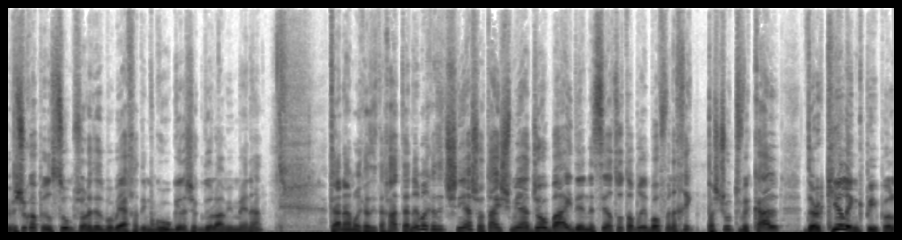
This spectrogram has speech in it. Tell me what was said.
ובשוק הפרסום שולטת בו ביחד עם גוגל, שגדולה ממנה. טענה מרכזית אחת, טענה מרכזית שנייה שאותה השמיע ג'ו ביידן, נשיא ארה"ב, באופן הכי פשוט וקל, they're killing people,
